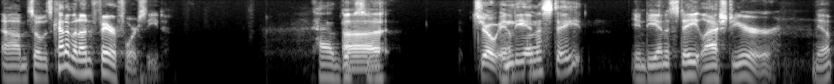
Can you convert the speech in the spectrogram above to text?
Um, so it was kind of an unfair four seed. Kyle Gibson. Uh, Joe, Yep. Indiana State. Indiana State last year. Yep.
